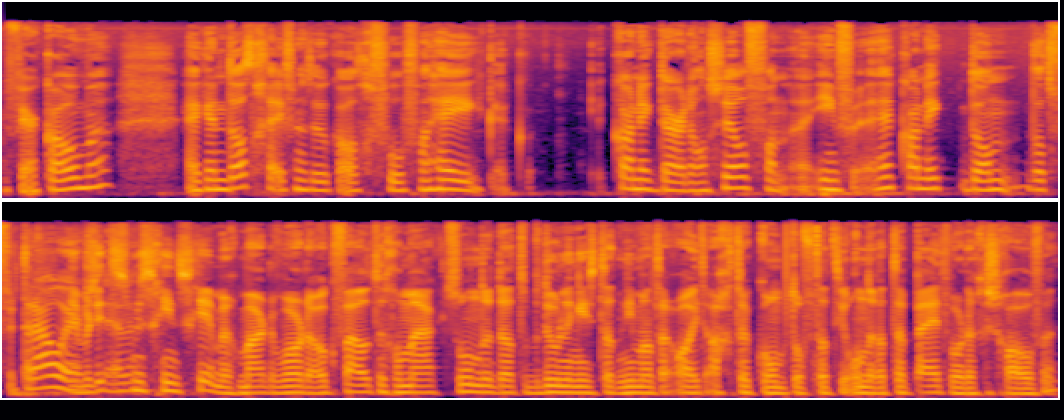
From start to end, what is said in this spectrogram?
ver komen. Kijk, en dat geeft natuurlijk al het gevoel van, hé, hey, kan ik daar dan zelf van uh, kan ik dan dat vertrouwen herstellen? Ja, maar dit is misschien schimmig, maar er worden ook fouten gemaakt zonder dat de bedoeling is dat niemand er ooit achter komt of dat die onder het tapijt worden geschoven.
